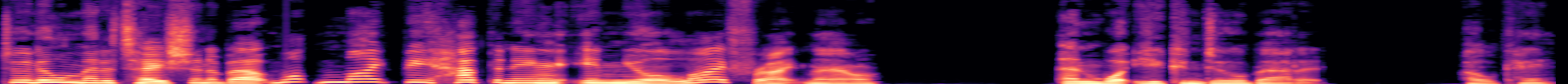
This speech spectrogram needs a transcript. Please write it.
do a little meditation about what might be happening in your life right now and what you can do about it. Okay.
